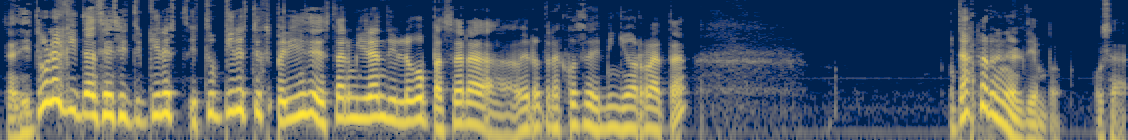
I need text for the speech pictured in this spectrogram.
O sea, si tú le quitas eso y tú quieres, tú quieres tu experiencia de estar mirando y luego pasar a, ver otras cosas de niño rata, estás perdiendo el tiempo. O sea,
